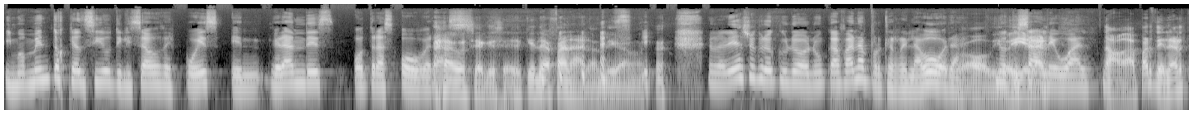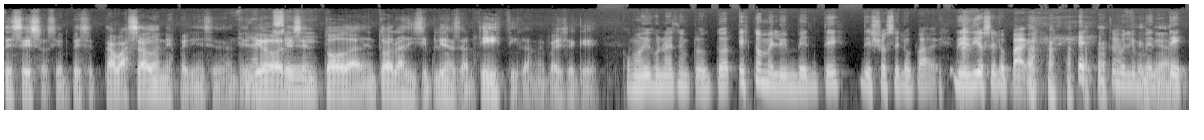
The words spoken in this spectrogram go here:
y momentos que han sido utilizados después en grandes otras obras. o sea, que, se- que le afanaron, digamos. Sí. En realidad yo creo que uno nunca afana porque relabora. Obvio. No te sale arte- igual. No, aparte el arte es eso, siempre está basado en experiencias anteriores, sí. en, toda, en todas las disciplinas artísticas. Me parece que Como dijo una vez un productor, esto me lo inventé, de yo se lo pague, de Dios se lo pague. esto me lo inventé.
